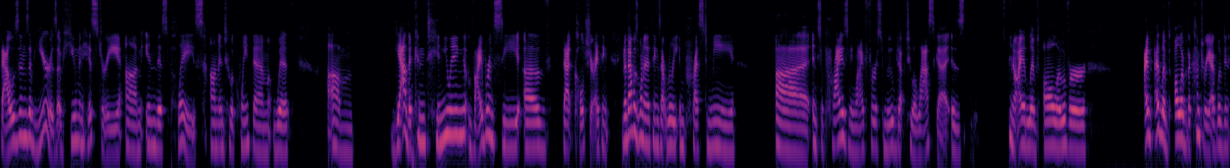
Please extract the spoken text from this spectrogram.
thousands of years of human history um, in this place um, and to acquaint them with um, yeah, the continuing vibrancy of that culture. I think, you know, that was one of the things that really impressed me uh, and surprised me when I first moved up to Alaska is, you know, I had lived all over, I, I lived all over the country. I've lived in,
